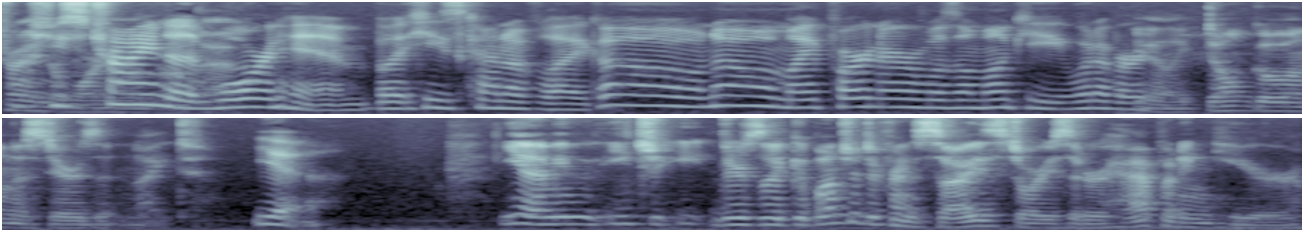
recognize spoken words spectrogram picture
trying she's to trying to that. warn him but he's kind of like oh no my partner was a monkey whatever Yeah, like don't go on the stairs at night. yeah Yeah, I mean each e- there's like a bunch of different side stories that are happening here,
